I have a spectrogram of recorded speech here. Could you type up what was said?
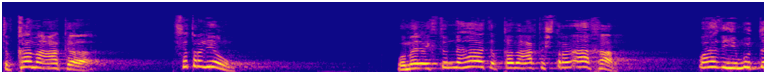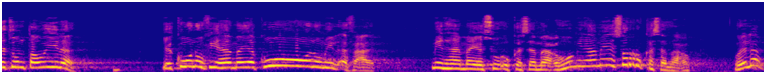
تبقى معك شطر اليوم. وملائكة النهار تبقى معك شطرا آخر. وهذه مدة طويلة. يكون فيها ما يكون من الأفعال. منها ما يسوءك سماعه ومنها ما يسرك سماعه ولا؟ لا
